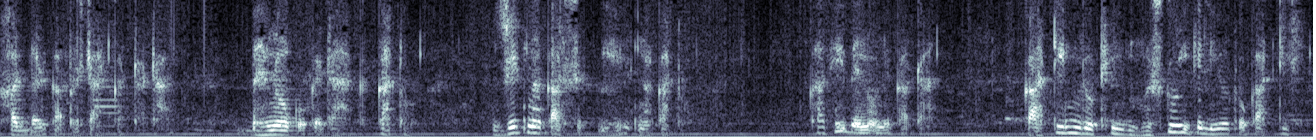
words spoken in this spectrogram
खद्दर का प्रचार करता था, बहनों को कहता काटो जितना काट सकती है, इतना काटो काफ़ी बहनों ने काटा काटिंग जो थी मजदूरी के लिए तो काटती थी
